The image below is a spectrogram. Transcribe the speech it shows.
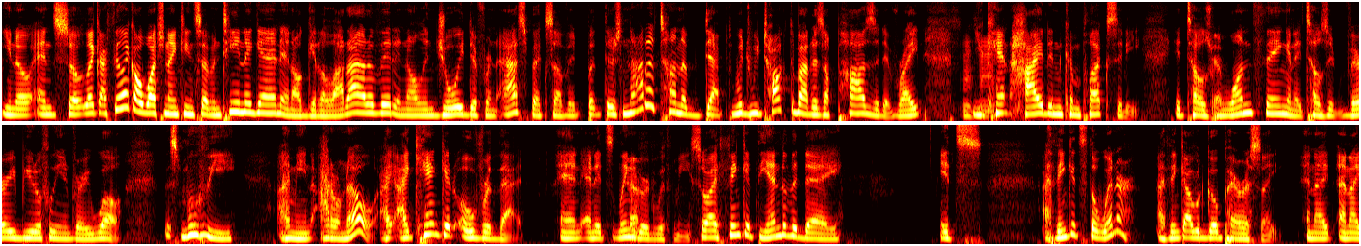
you know and so like i feel like i'll watch 1917 again and i'll get a lot out of it and i'll enjoy different aspects of it but there's not a ton of depth which we talked about as a positive right? Mm-hmm. you can't hide in complexity. It tells yep. one thing and it tells it very beautifully and very well. This movie i mean i don't know. I, I can't get over that and and it's lingered yeah. with me. So i think at the end of the day it's i think it's the winner. I think i would go parasite and i and i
